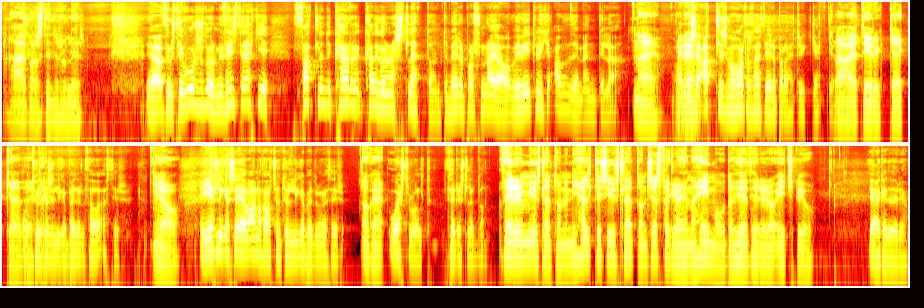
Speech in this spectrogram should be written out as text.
það er bara stundur svo leir já, þú veist, þeir voru svo stórir, mér finnst þeir ekki fallundi kategórina slept on. Þeir eru bara svona, já, við veitum ekki af þeim endilega. Nei, en ok. þessi allir sem hafa hort á þetta eru bara, þetta er geggjað já þetta eru geggjað og turkast er líka betur en þá eftir. Já, En ég ætla líka að segja um annað þátt sem töl líka betur um eftir. Ok. Westworld, þeir eru slept on. Þeir eru mjög slept on en ég held þeir séu slept on sérstaklega hérna heima út af því að þeir eru á HBO já, getur þeir, já.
